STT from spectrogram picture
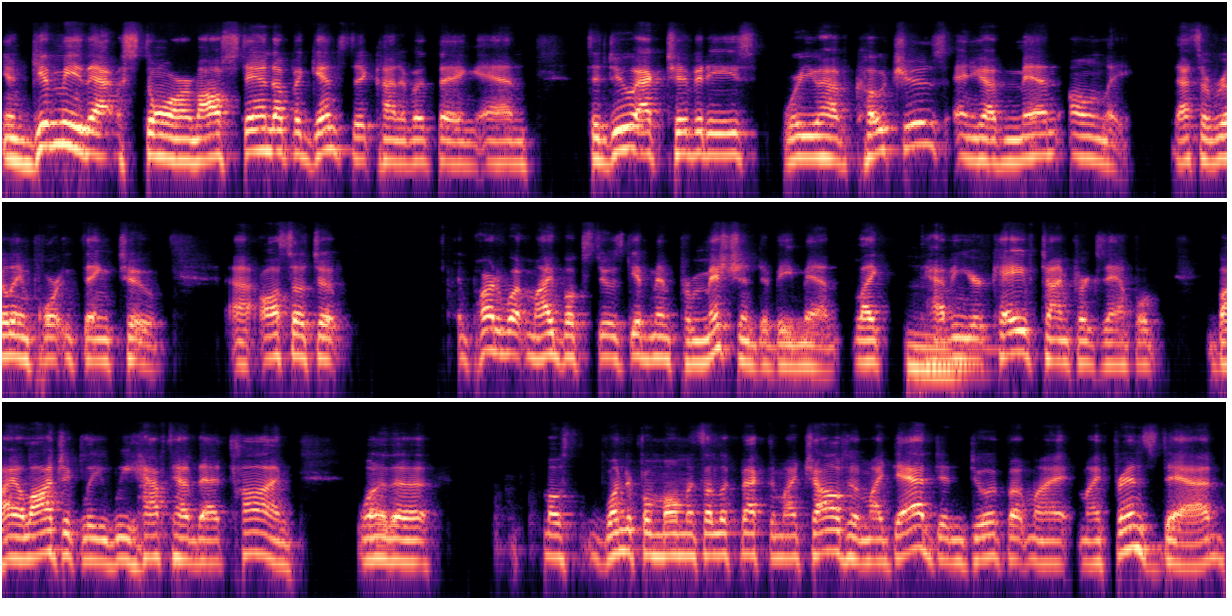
you know give me that storm i'll stand up against it kind of a thing. And to do activities where you have coaches and you have men only that's a really important thing too. Uh, also to and part of what my books do is give men permission to be men like mm. having your cave time for example biologically, we have to have that time. One of the most wonderful moments, I look back to my childhood. My dad didn't do it, but my my friend's dad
